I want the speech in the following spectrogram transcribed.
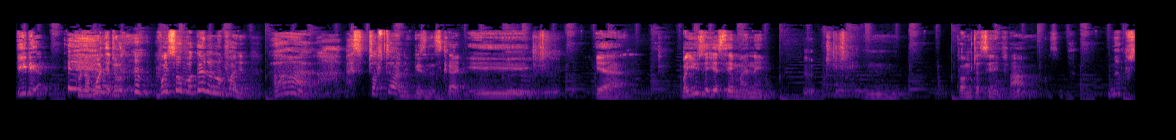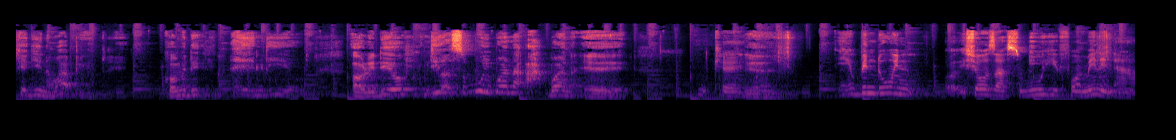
ili kuna moja voice over gani unafanya? Ah basi tutafuta ni business card. Eh, yeah. But usually just say my name. Okay. kwa mtu asinifahamu nimekusikia jina wapi? Comedy? Hey, ndio. Au redio ndio asubuhi bwana. Ah bwana eh. Okay. yeah. You've been doing shows asubuhi for a minute now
